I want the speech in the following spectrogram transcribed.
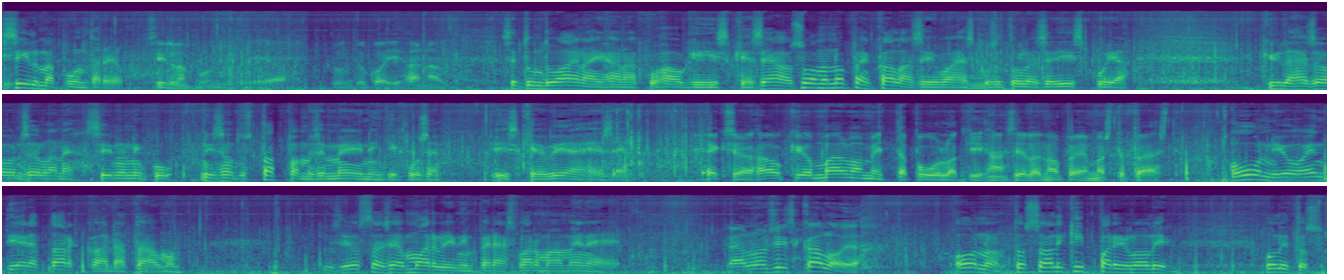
silmäpuntarilla. Silmänpuntari, joo. Tuntuuko ihanalta? Se tuntuu aina ihanaa, kun hauki iskee. Sehän on Suomen nopein kala siinä vaiheessa, kun se tulee se isku. Ja kyllähän se on sellainen, siinä on niin, kuin, niin sanotusti tappamisen meininki, kun se iskee vieheeseen. Eikö se hauki on maailman mittapuullakin ihan siellä nopeimmasta päästä? On joo, en tiedä tarkkaa dataa, mutta kyllä se jossain siellä Marlinin perässä varmaan menee. Täällä on siis kaloja. On, on. Tuossa oli kipparilla oli, oli tuossa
